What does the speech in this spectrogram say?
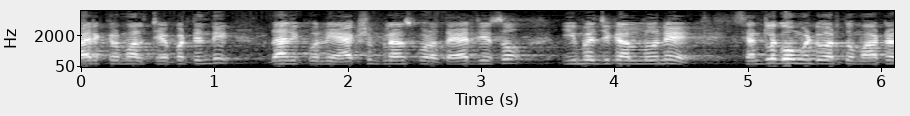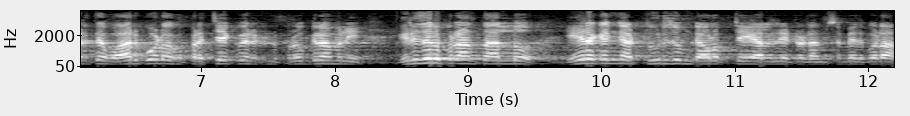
కార్యక్రమాలు చేపట్టింది. దానికి కొన్ని యాక్షన్ ప్లాన్స్ కూడా తయారు చేసాం ఈ మధ్య కాలంలోనే సెంట్రల్ గవర్నమెంట్ వారితో మాట్లాడితే వారు కూడా ఒక ప్రత్యేకమైనటువంటి ప్రోగ్రామ్ని గిరిజన ప్రాంతాల్లో ఏ రకంగా టూరిజం డెవలప్ చేయాలనేటువంటి అంశం మీద కూడా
